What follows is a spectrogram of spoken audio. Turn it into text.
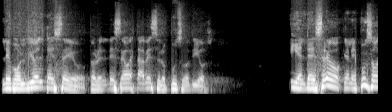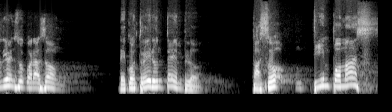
le volvió el deseo, pero el deseo esta vez se lo puso Dios. Y el deseo que le puso Dios en su corazón de construir un templo pasó un tiempo más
